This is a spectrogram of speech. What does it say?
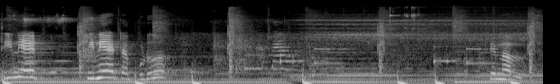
తినే తినేటప్పుడు తినాలి.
